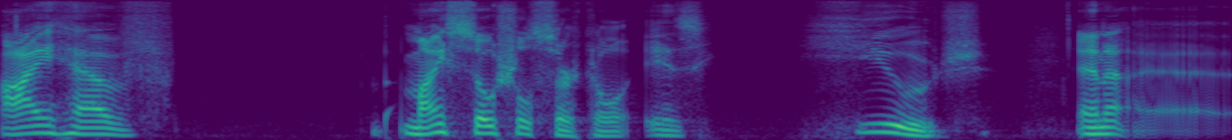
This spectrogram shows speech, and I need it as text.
I have my social circle is huge, and I,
